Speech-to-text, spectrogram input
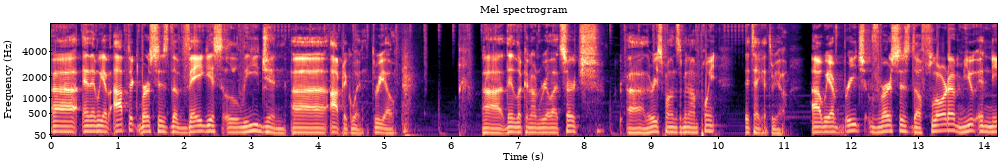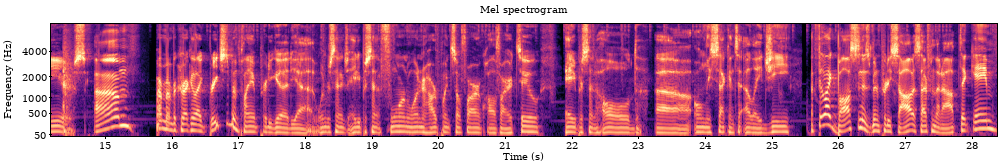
Uh, and then we have Optic versus the Vegas Legion. Uh, Optic win 3-0. Uh, they're looking unreal at search. Uh, the respawns have been on point. They take it 3-0. Uh, we have Breach versus the Florida Mutineers. Um, if I remember correctly, like Breach has been playing pretty good. Yeah, win percentage 80%, four and one in hardpoint so far in qualifier two, 80% hold, uh, only second to LAG. I feel like Boston has been pretty solid aside from that optic game.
